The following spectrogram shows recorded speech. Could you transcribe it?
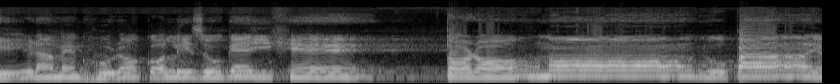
এই ৰামে ঘূৰ কলি যোগে ইষে তৰণ উপায়।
